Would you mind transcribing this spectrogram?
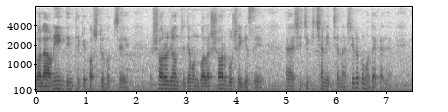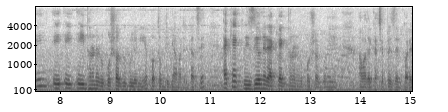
গলা অনেক দিন থেকে কষ্ট হচ্ছে। স্বরযন্ত্রে যেমন গলার স্বর বসে গেছে হ্যাঁ, সে চিকিৎসা নিচ্ছে না সেরকমও দেখা যায়। এই এই এই ধরনের উপসর্গগুলো নিয়ে প্রথম দিকে আমাদের কাছে এক এক রিজিয়নের এক এক ধরনের উপসর্গ নিয়ে আমাদের কাছে প্রেজেন্ট করে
